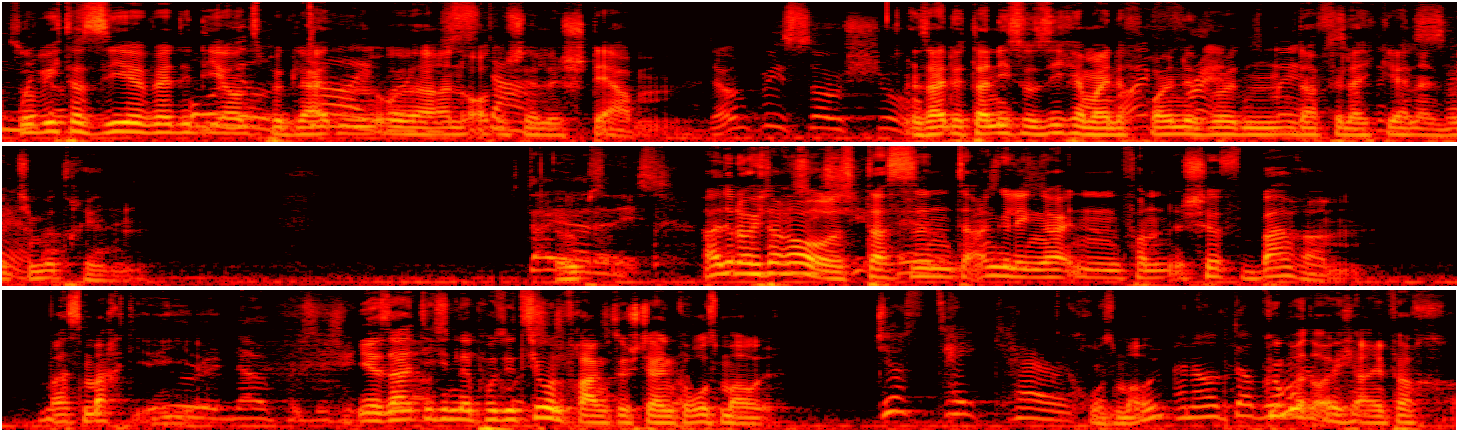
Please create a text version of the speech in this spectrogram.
So wie ich das sehe, werdet ihr uns begleiten oder an Ort und. Stelle sterben. Seid euch da nicht so sicher, meine Freunde würden da vielleicht gerne ein Wörtchen mitreden. Ups. Haltet euch da raus. Das sind Angelegenheiten von Schiff Baram. Was macht ihr hier? Ihr seid nicht in der Position, Fragen zu stellen, Großmaul. Großmaul? Kümmert euch einfach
